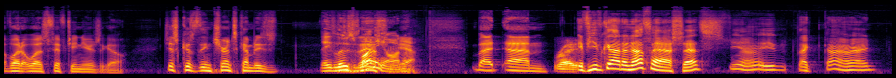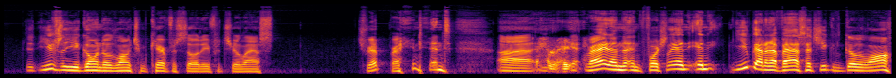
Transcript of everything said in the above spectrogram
of what it was 15 years ago, just because the insurance companies They lose money disaster, on yeah. it. But um, Right. if you've got enough assets, you know, you like all right. Usually, you go into a long-term care facility if it's your last trip, right? And uh, Right. right. And unfortunately, and, and you've got enough assets, you could go long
